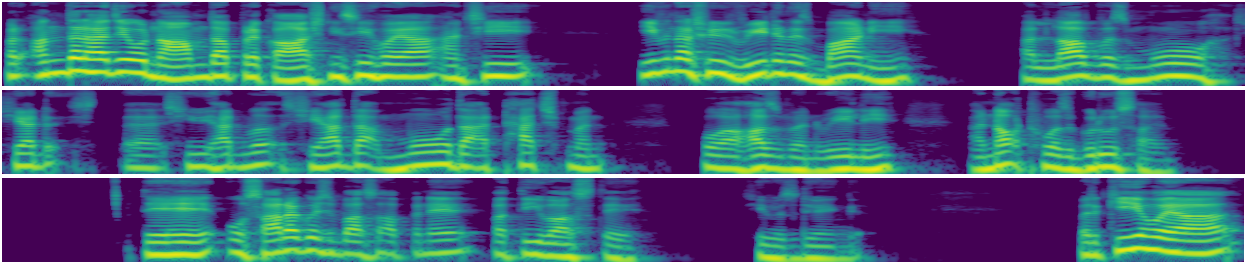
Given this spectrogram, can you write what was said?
ਪਰ ਅੰਦਰ ਹਜੇ ਉਹ ਨਾਮ ਦਾ ਪ੍ਰਕਾਸ਼ ਨਹੀਂ ਸੀ ਹੋਇਆ and she even though she was reading this bani her love was more she had uh, she had mo- she had that more that attachment for her husband really and not towards guru sahib ਤੇ ਉਹ ਸਾਰਾ ਕੁਝ ਬਸ ਆਪਣੇ ਪਤੀ ਵਾਸਤੇ she was doing it ਪਰ ਕੀ ਹੋਇਆ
